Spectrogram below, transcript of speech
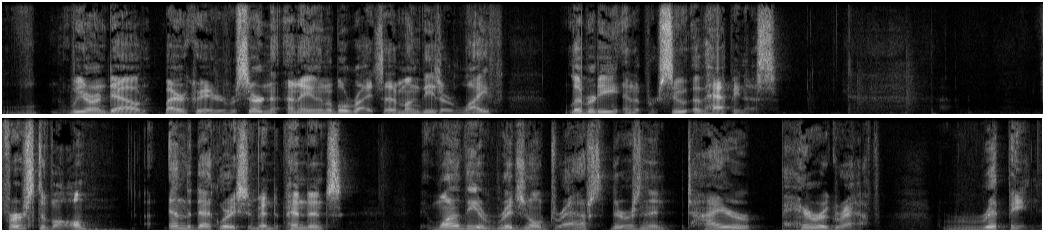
we are endowed by our Creator with certain unalienable rights, that among these are life, liberty, and the pursuit of happiness. First of all, in the Declaration of Independence, one of the original drafts, there was an entire paragraph ripping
